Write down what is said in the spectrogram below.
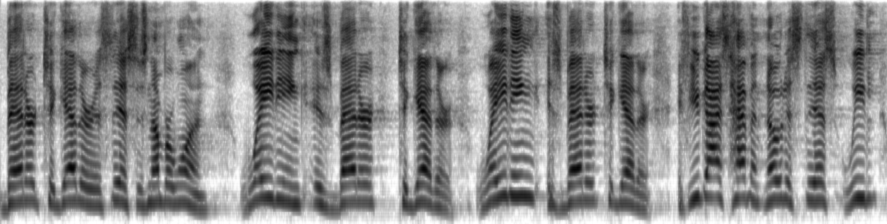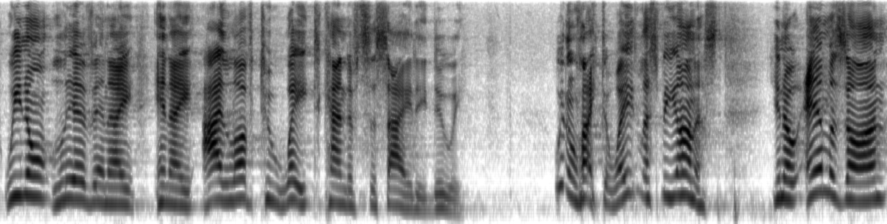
better together is this is number one, waiting is better together. Waiting is better together. If you guys haven't noticed this, we, we don't live in a, in a I love to wait kind of society, do we? We don't like to wait, let's be honest. You know, Amazon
